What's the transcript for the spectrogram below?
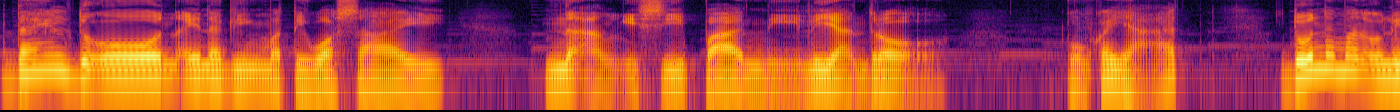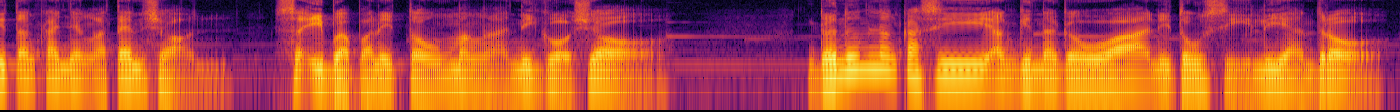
Dahil doon ay naging matiwasay na ang isipan ni Leandro. Kung kaya't, doon naman ulit ang kanyang atensyon sa iba pa nitong mga negosyo. Ganun lang kasi ang ginagawa nitong si Leandro.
